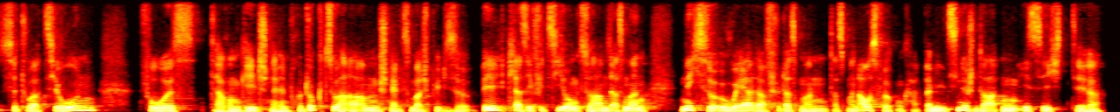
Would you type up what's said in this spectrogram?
Situationen, wo es darum geht, schnell ein Produkt zu haben, schnell zum Beispiel diese Bildklassifizierung zu haben, dass man nicht so aware dafür, dass man, dass man Auswirkungen hat. Bei medizinischen Daten ist sich der,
